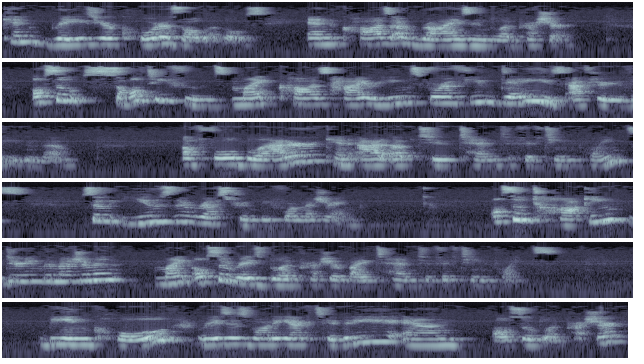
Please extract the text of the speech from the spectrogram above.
can raise your cortisol levels and cause a rise in blood pressure. Also, salty foods might cause high readings for a few days after you've eaten them. A full bladder can add up to 10 to 15 points, so use the restroom before measuring. Also, talking during the measurement might also raise blood pressure by 10 to 15 points. Being cold raises body activity and also blood pressure.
